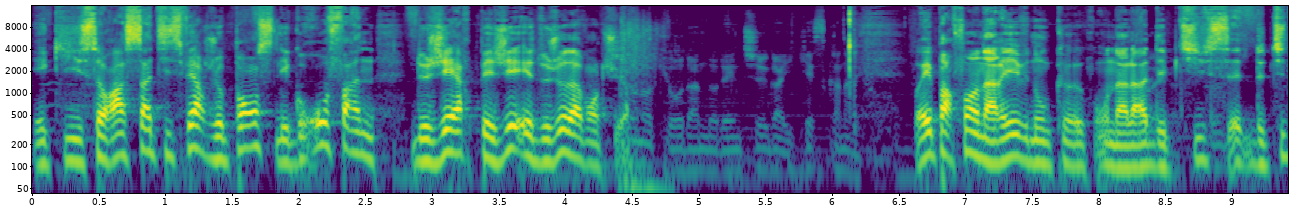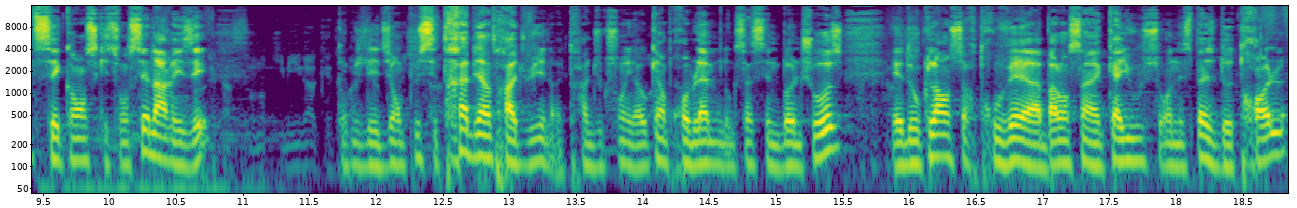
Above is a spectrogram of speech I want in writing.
et qui saura satisfaire, je pense, les gros fans de JRPG et de jeux d'aventure. Voyez, parfois on arrive, donc euh, on a là des, petits, des petites séquences qui sont scénarisées. Comme je l'ai dit, en plus c'est très bien traduit, la traduction il n'y a aucun problème, donc ça c'est une bonne chose. Et donc là on se retrouvait à balancer un caillou sur une espèce de troll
